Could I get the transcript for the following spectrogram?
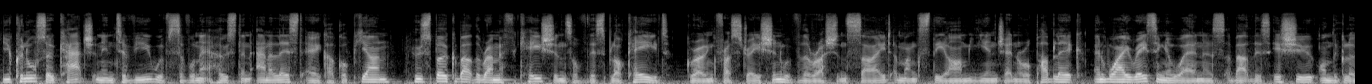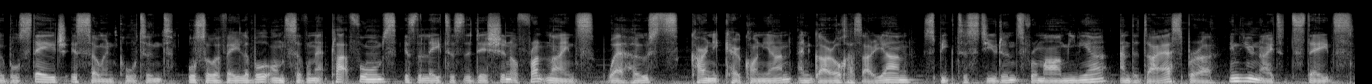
You can also catch an interview with CivilNet host and analyst Eric Hacopian, who spoke about the ramifications of this blockade, growing frustration with the Russian side amongst the Armenian general public, and why raising awareness about this issue on the global stage is so important. Also available on CivilNet platforms is the latest edition of Frontlines, where hosts Karnik Kerkonyan and Garo Ghazaryan speak to students from Armenia and the diaspora in the United States.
